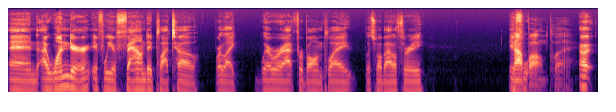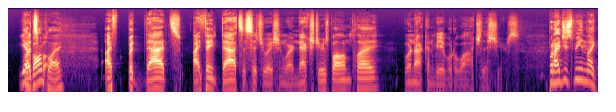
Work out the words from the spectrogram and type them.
And I wonder if we have found a plateau where like where we're at for ball and play, Blitzball Battle 3. If Not ball and play. uh, yeah, ball and play. I but that's I think that's a situation where next year's ball and play we're not going to be able to watch this year's. But I just mean like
